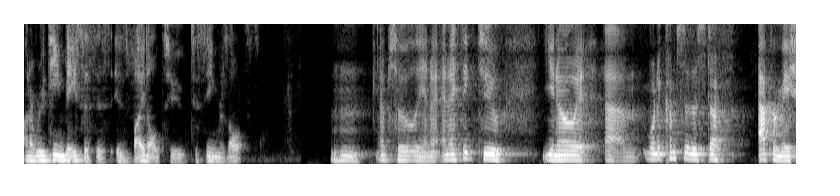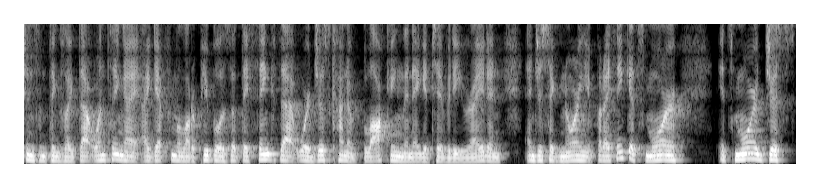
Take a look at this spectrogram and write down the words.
on a routine basis is is vital to to seeing results. Mm-hmm. absolutely. And I, and I think too you know it, um, when it comes to this stuff affirmations and things like that one thing I, I, get from a lot of people is that they think that we're just kind of blocking the negativity right? And and just ignoring it. But i think it's more it's more just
